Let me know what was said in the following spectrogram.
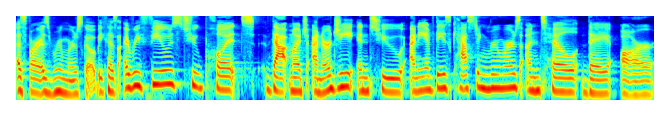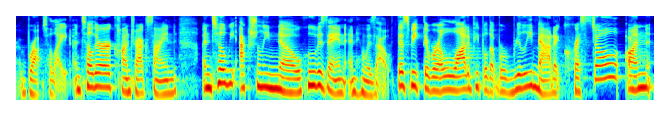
as far as rumors go because I refuse to put that much energy into any of these casting rumors until they are brought to light, until there are contracts signed, until we actually know who is in and who is out. This week there were a lot of people that were really mad at Crystal on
